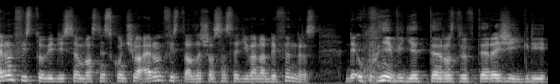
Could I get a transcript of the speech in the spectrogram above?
Iron Fistovi, když jsem vlastně skončil Iron Fist a začal jsem se dívat na Defenders, kde úplně vidět ten rozdíl v té režii, kdy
